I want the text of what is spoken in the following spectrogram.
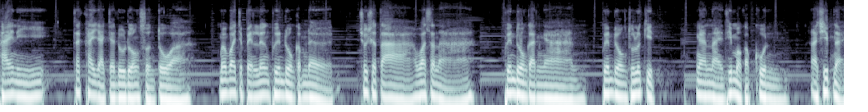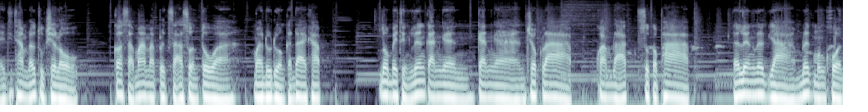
ท้ายนี้ถ้าใครอยากจะดูดวงส่วนตัว ไม่ว่าจะเป็นเรื่องพื้นดวงกำเนิด โชคชะตา วาสนา พื้นดวงการงาน พื้นดวงธุรกิจ งานไหนที่เหมาะกับคุณ อาชีพไหนที่ทำแล้วถูกโฉลก ก็สามารถมาปรึกษาส่วนตัวมาดูดวงกันได้ครับ รวมไปถึงเรื่องการเงิน การงาน โชคลาภความรัก สุขภาพ และเรื่องเลิกยาม เลิกมงคล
